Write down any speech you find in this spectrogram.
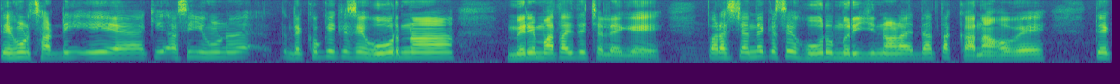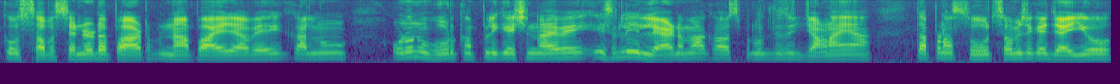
ਤੇ ਹੁਣ ਸਾਡੀ ਇਹ ਹੈ ਕਿ ਅਸੀਂ ਹੁਣ ਦੇਖੋ ਕਿ ਕਿਸੇ ਹੋਰ ਨਾ ਮੇਰੇ ਮਾਤਾ ਜੀ ਤੇ ਚਲੇ ਗਏ, ਪਰ ਅਸੀਂ ਚਾਹੁੰਦੇ ਕਿਸੇ ਹੋਰ ਮਰੀਜ਼ ਨਾਲ ਇਦਾਂ ਧੱਕਾ ਨਾ ਹੋਵੇ ਤੇ ਕੋਈ ਸਬ ਸਟੈਂਡਰਡ ਪਾਰਟ ਨਾ ਪਾਇਆ ਜਾਵੇ ਕੱਲ ਨੂੰ ਉਹਨਾਂ ਨੂੰ ਹੋਰ ਕੰਪਲਿਕੇਸ਼ਨ ਆਵੇ ਇਸ ਲਈ ਲੈਂਡਮਾਰਕ ਹਸਪੀਟਲ ਤੇ ਤੁਸੀਂ ਜਾਣਾ ਆ, ਤਾਂ ਆਪਣਾ ਸੋਚ ਸਮਝ ਕੇ ਜਾਈਓ,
